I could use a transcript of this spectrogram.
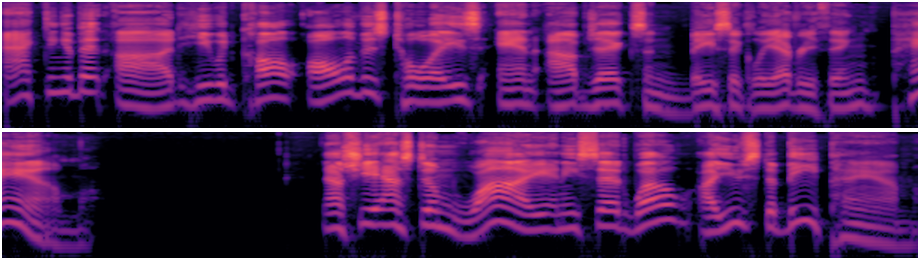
acting a bit odd. He would call all of his toys and objects and basically everything Pam. Now, she asked him why, and he said, Well, I used to be Pam.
